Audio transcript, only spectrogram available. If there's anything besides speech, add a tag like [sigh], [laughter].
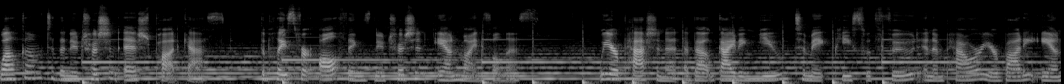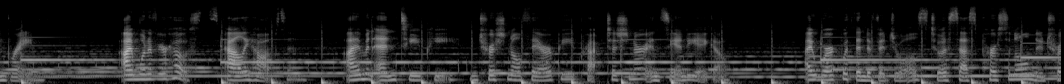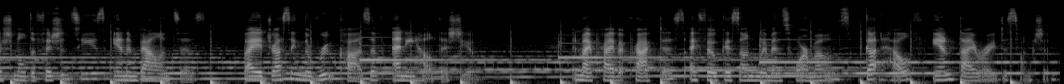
Welcome to the Nutrition Ish podcast, the place for all things nutrition and mindfulness. We are passionate about guiding you to make peace with food and empower your body and brain. I'm one of your hosts, Allie Hobson. I'm an NTP, nutritional therapy practitioner in San Diego. I work with individuals to assess personal nutritional deficiencies and imbalances by addressing the root cause of any health issue. In my private practice, I focus on women's hormones, gut health, and thyroid dysfunction.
